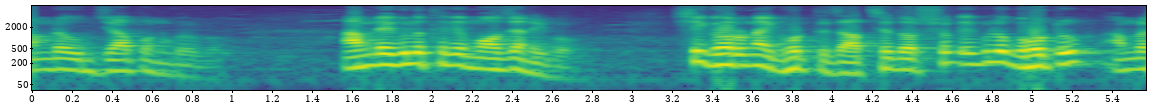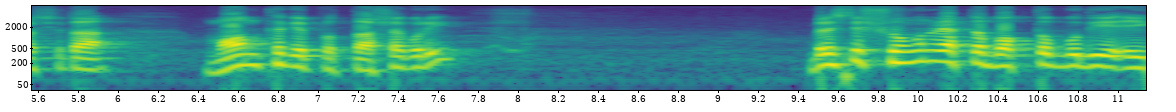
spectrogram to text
আমরা উদযাপন করব। আমরা এগুলো থেকে মজা নিব। সেই ঘটনায় ঘটতে যাচ্ছে দর্শক, এগুলো ঘটুক, আমরা সেটা মন থেকে প্রত্যাশা করি। ব্রেস্টের সুমনের একটা বক্তব্য দিয়ে এই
